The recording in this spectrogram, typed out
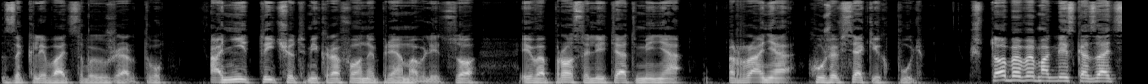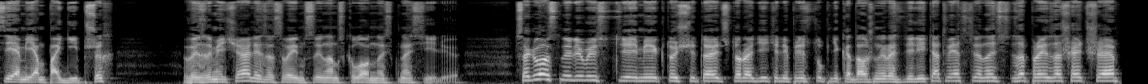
заклевать свою жертву. Они тычут микрофоны прямо в лицо, и вопросы летят меня, раня хуже всяких пуль. «Что бы вы могли сказать семьям погибших?» Вы замечали за своим сыном склонность к насилию? Согласны ли вы с теми, кто считает, что родители преступника должны разделить ответственность за произошедшее?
